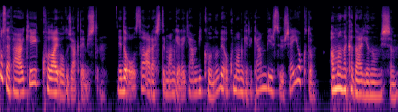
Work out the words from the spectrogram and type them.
bu seferki kolay olacak demiştim. Ne de olsa araştırmam gereken bir konu ve okumam gereken bir sürü şey yoktu. Ama ne kadar yanılmışım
